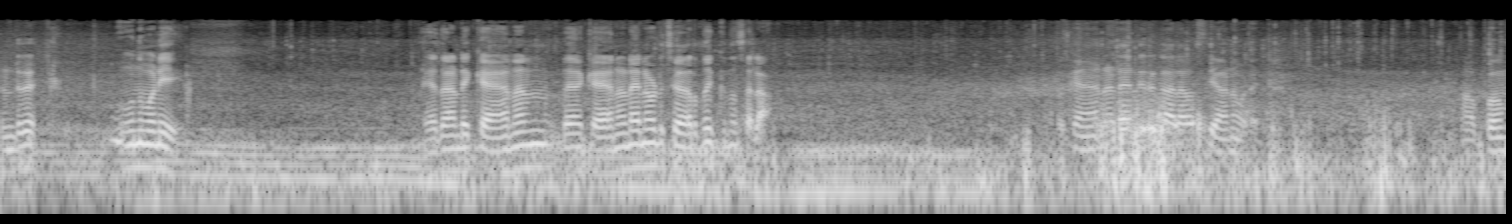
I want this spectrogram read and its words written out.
രണ്ടര മൂന്ന് മണി. ഏതാണ്ട് കാനഡ കാനഡേനോട് ചേർന്ന് നിൽക്കുന്ന സ്ഥലമാണ്. അപ്പോൾ കാനഡേന്റെ ഒരു കാലാവസ്ഥയാണ് ഇവിടെ. അപ്പം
